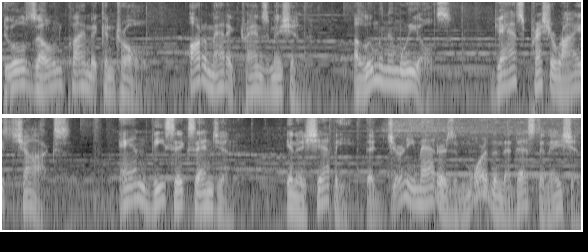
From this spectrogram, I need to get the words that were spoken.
dual zone climate control, automatic transmission, aluminum wheels, gas pressurized shocks, and V6 engine. In a Chevy, the journey matters more than the destination.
